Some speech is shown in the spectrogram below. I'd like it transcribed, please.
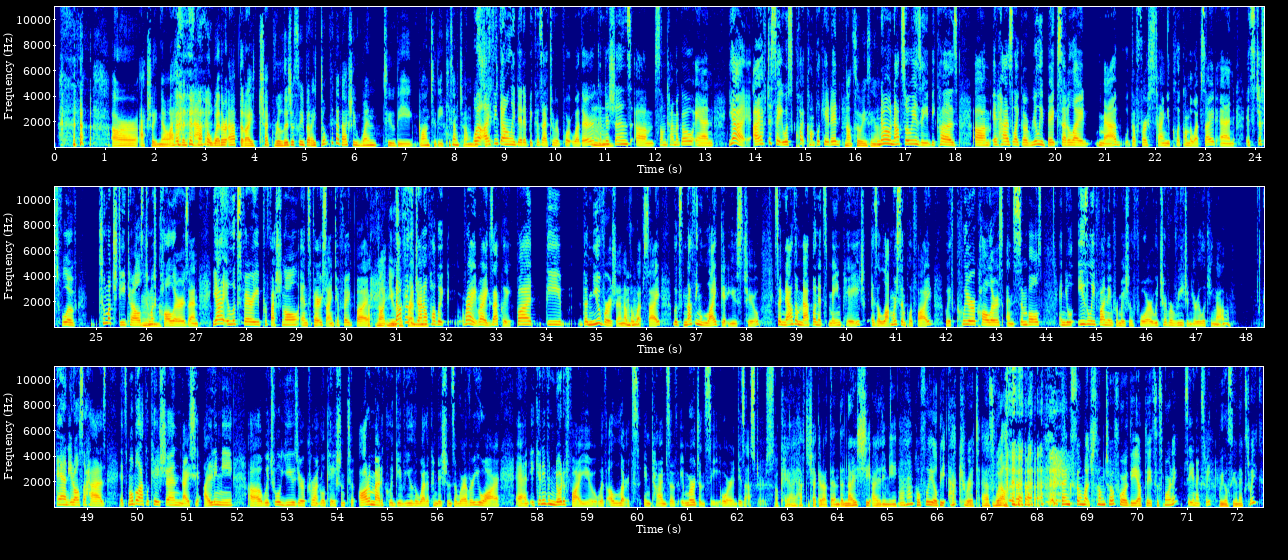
Are actually, no, I have an app, a weather app that I check religiously, but I don't think I've actually went to the gone to the Kisangchang. Well, website. I think I only did it because I had to report weather mm. conditions um, some time ago, and yeah, I have to say it was quite complicated. Not so easy. Huh? No, not so easy because um, it has like a really big satellite map the first time you click on the website, and it's just full of too much details, too much mm. colors, and yeah, it looks very professional and it's very scientific, but, But not not for the general public. Right, right, exactly. But the the new version of the mm-hmm. website looks nothing like it used to. So now the map on its main page is a lot more simplified with clearer colors and symbols, and you'll easily find the information for whichever region you're looking up. Mm-hmm. And it also has its mobile application, 날씨 알림이, uh, which will use your current location to automatically give you the weather conditions of wherever you are. And it can even notify you with alerts in times of emergency or disasters. Okay, I have to check it out then. The 날씨 알림이. Mm-hmm. Hopefully it'll be accurate as well. Thanks so much, Songcho, for the updates this morning. See you next week. We'll see you next week.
